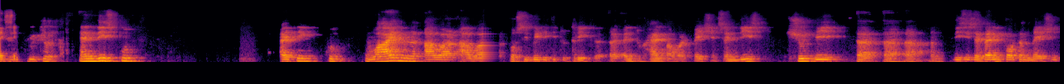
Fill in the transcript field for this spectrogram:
I think... future. And this could, I think, could widen our, our possibility to treat uh, and to help our patients. And this should be uh, uh, uh, this is a very important message,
